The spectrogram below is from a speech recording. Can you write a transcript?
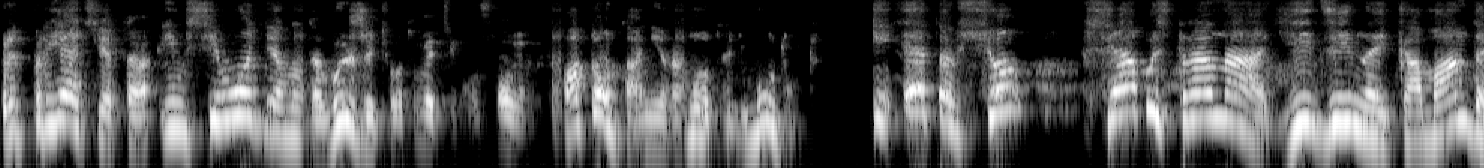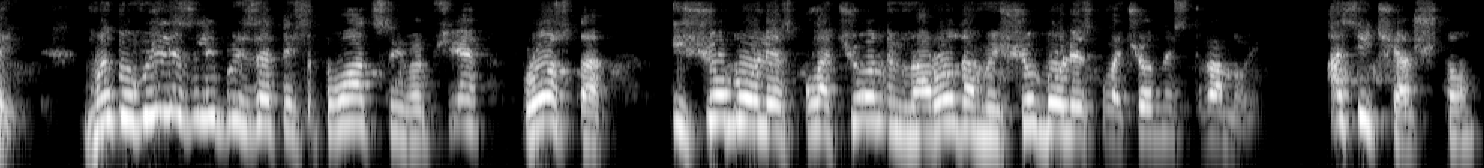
предприятия-то им сегодня надо выжить вот в этих условиях. Потом-то они работать будут. И это все, вся бы страна единой командой, мы бы вылезли бы из этой ситуации вообще просто еще более сплоченным народом, еще более сплоченной страной. А сейчас что?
